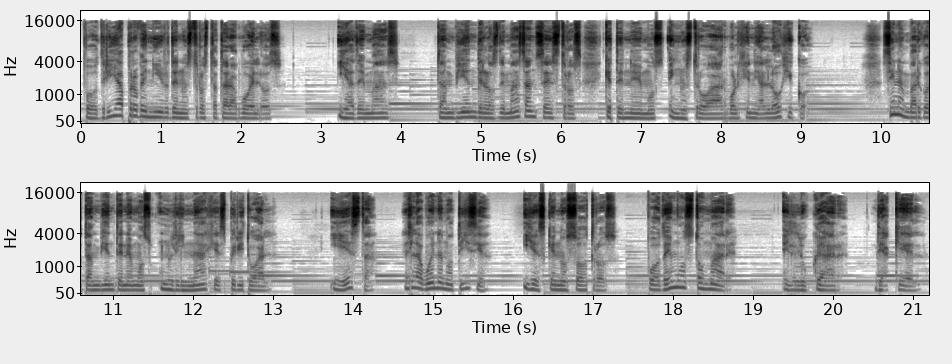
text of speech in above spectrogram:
podría provenir de nuestros tatarabuelos. Y además, también de los demás ancestros que tenemos en nuestro árbol genealógico. Sin embargo, también tenemos un linaje espiritual. Y esta es la buena noticia. Y es que nosotros podemos tomar el lugar de aquel.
